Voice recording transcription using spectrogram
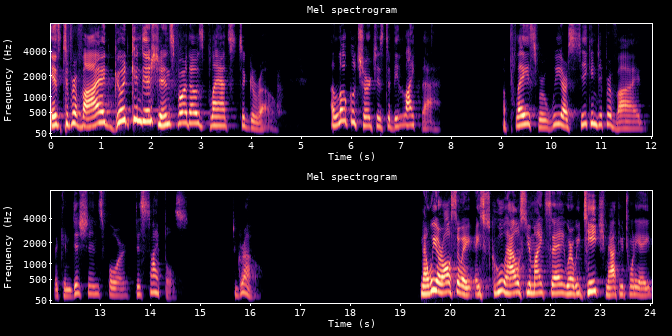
Is to provide good conditions for those plants to grow. A local church is to be like that a place where we are seeking to provide the conditions for disciples to grow. Now, we are also a, a schoolhouse, you might say, where we teach, Matthew 28.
